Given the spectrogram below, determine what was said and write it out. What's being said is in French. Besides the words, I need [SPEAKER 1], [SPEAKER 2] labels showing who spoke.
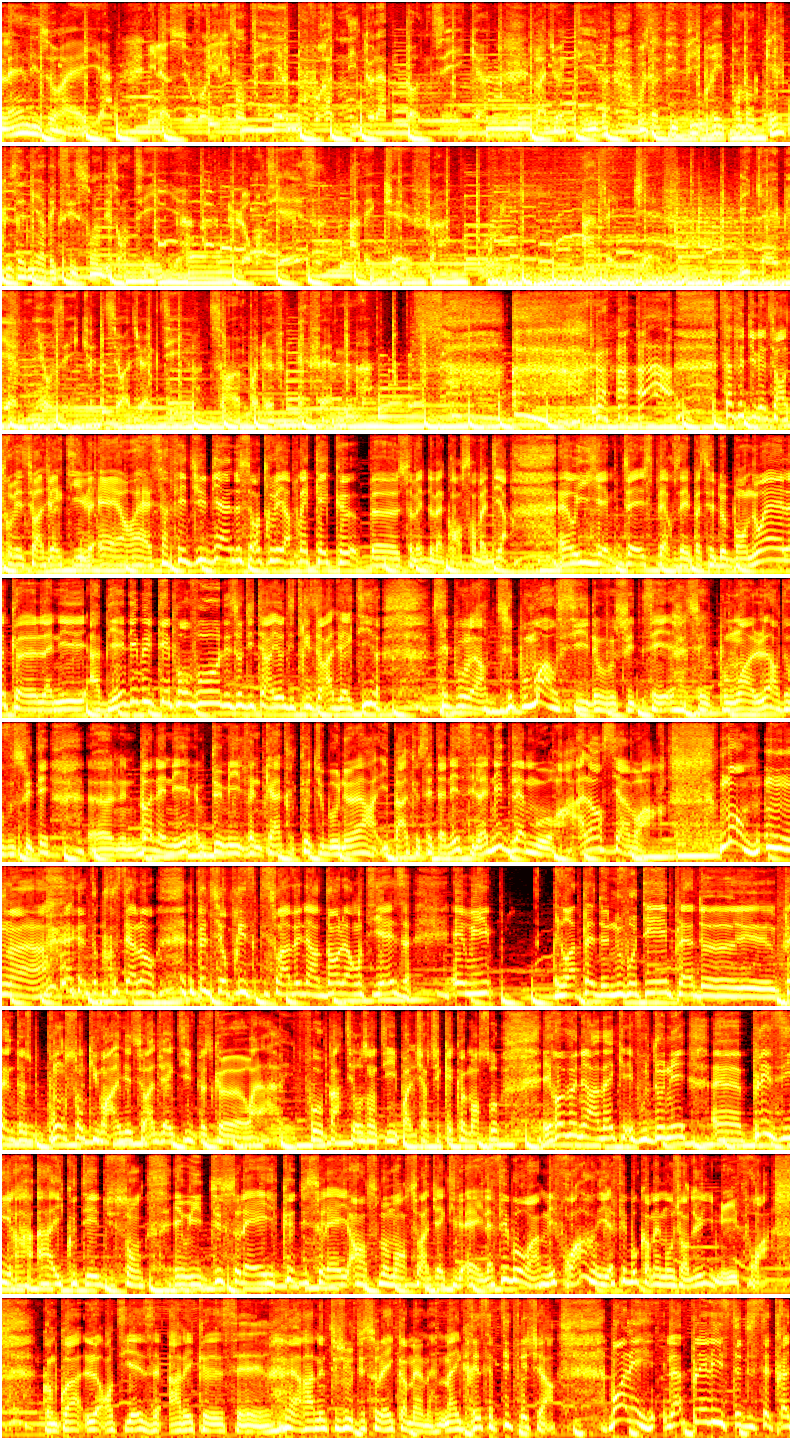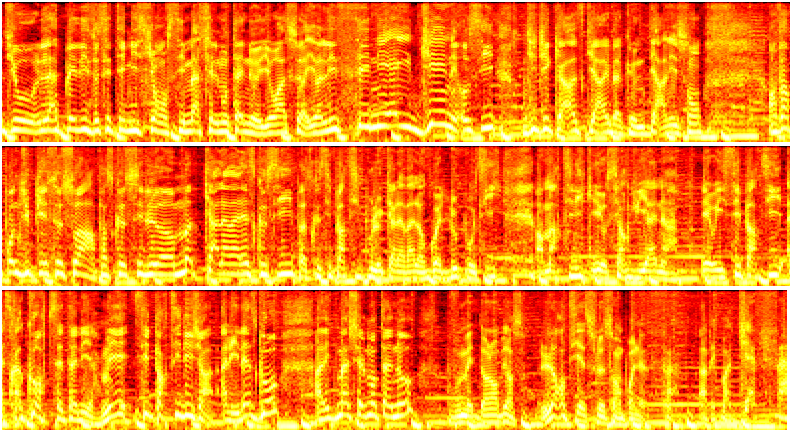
[SPEAKER 1] plein les oreilles. Il a survolé les Antilles pour vous ramener de la bonne musique. Radioactive vous a fait vibrer pendant quelques années avec ses sons des Antilles. Laurent Thiès avec Jeff. Oui, avec Jeff. BKBM Music sur Radioactive 101.9 FM.
[SPEAKER 2] ça fait du bien de se retrouver sur Radioactive. Eh ouais, ça fait du bien de se retrouver après quelques euh, semaines de vacances, on va dire. Eh oui, j'espère que vous avez passé de bons Noël, que l'année a bien débuté pour vous, les auditeurs et auditrices de Radioactive. C'est pour, c'est pour moi aussi de vous souhaiter, c'est pour moi l'heure de vous souhaiter euh, une bonne année 2024, que du bonheur. Il paraît que cette année c'est l'année de l'amour. Alors c'est à voir. Bon, donc concernant plein de surprises qui sont à venir dans leur antillaise, et eh oui, il y aura plein de nouveautés, plein de, plein de bons sons qui vont arriver sur Radioactive parce que voilà, il faut partir aux Antilles pour aller chercher quelques morceaux et revenir avec et vous donner euh, plaisir à écouter du son. Et oui, du soleil, que du soleil en ce moment sur Radioactive. Eh, il a fait beau, hein, mais froid. Il a fait beau quand même aujourd'hui, mais froid. Comme quoi, leur antillaise avec euh, ses... ramène toujours du soleil quand même, malgré ses petites fraîcheurs. Bon allez, la playlist de cette radio, la playlist de cette émission, c'est Machel Montagneux. Il y aura ça, il y aura les aussi. DJ Karas qui arrive avec un dernier son. On va prendre du pied ce soir parce que c'est le mode carnavalesque aussi, parce que c'est parti pour le carnaval en Guadeloupe aussi, en Martinique et aussi en Guyane. Et oui, c'est parti. Elle sera courte cette année, mais c'est parti déjà. Allez, let's go avec Machel Montano vous mettre dans l'ambiance l'antiès le 100.9 avec moi Jeff.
